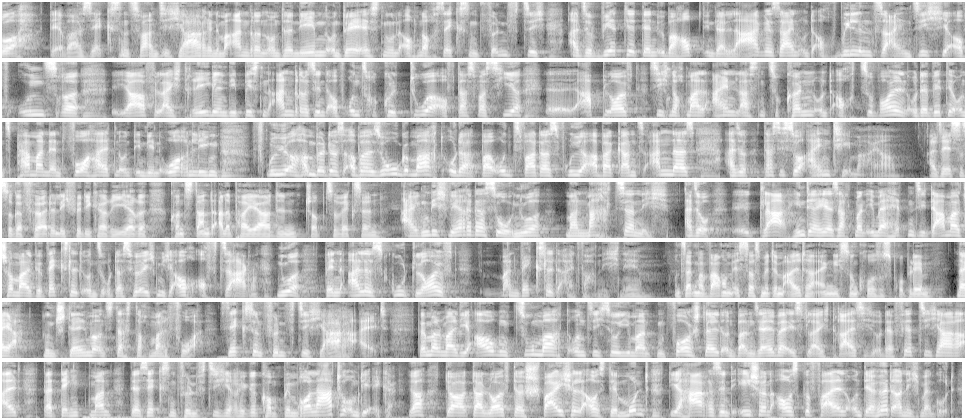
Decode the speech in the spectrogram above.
Oh, der war 26 Jahre in einem anderen Unternehmen und der ist nun auch noch 56. Also wird er denn überhaupt in der Lage sein und auch willens sein, sich hier auf unsere, ja, vielleicht Regeln, die bisschen andere sind, auf unsere Kultur, auf das, was hier äh, abläuft, sich nochmal einlassen zu können und auch zu wollen? Oder wird er uns permanent vorhalten und in den Ohren liegen, früher haben wir das aber so gemacht oder bei uns war das früher aber ganz anders? Also das ist so ein Thema, ja. Also ist es sogar förderlich für die Karriere, konstant alle paar Jahre den Job zu wechseln? Eigentlich wäre das so, nur man macht's ja nicht. Also äh, klar, hinterher sagt man immer, hätten Sie damals schon mal gewechselt und so. Das höre ich mich auch oft sagen. Nur wenn alles gut läuft, man wechselt einfach nicht, ne? Und sag mal, warum ist das mit dem Alter eigentlich so ein großes Problem? Naja, nun stellen wir uns das doch mal vor. 56 Jahre alt. Wenn man mal die Augen zumacht und sich so jemanden vorstellt und man selber ist vielleicht 30 oder 40 Jahre alt, da denkt man, der 56-Jährige kommt mit dem Rollator um die Ecke. Ja, da, da läuft der Speichel aus dem Mund, die Haare sind eh schon ausgefallen und der hört auch nicht mehr gut.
